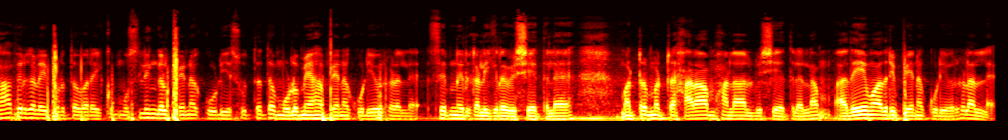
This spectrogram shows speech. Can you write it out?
காவிர்களை பொறுத்த வரைக்கும் முஸ்லீம்கள் பேணக்கூடிய சுத்தத்தை முழுமையாக பேணக்கூடியவர்கள் அல்ல. சிறுநீர் கழிக்கிற விஷயத்தில் மற்ற மற்ற ஹராம் ஹலால் விஷயத்திலெல்லாம் அதே மாதிரி பேணக்கூடியவர்கள் அல்ல.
